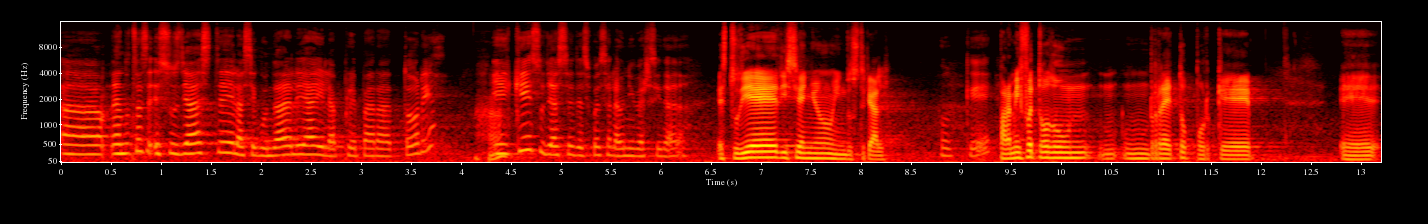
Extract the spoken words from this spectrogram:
uh, entonces estudiaste la secundaria y la preparatoria. ¿Y qué estudiaste después en la universidad? Estudié diseño industrial. Okay. Para mí fue todo un, un reto porque eh,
